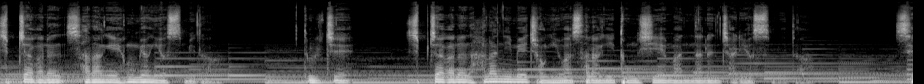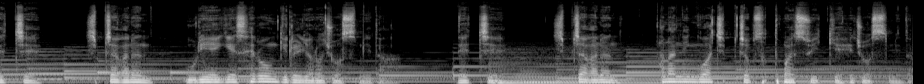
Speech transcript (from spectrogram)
십자가는 사랑의 혁명이었습니다. 둘째, 십자가는 하나님의 정의와 사랑이 동시에 만나는 자리였습니다. 셋째, 십자가는 우리에게 새로운 길을 열어주었습니다. 넷째, 십자가는 하나님과 직접 소통할 수 있게 해주었습니다.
